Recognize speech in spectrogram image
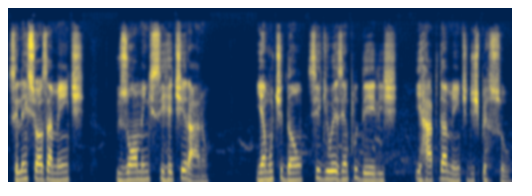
Silenciosamente, os homens se retiraram, e a multidão seguiu o exemplo deles e rapidamente dispersou.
